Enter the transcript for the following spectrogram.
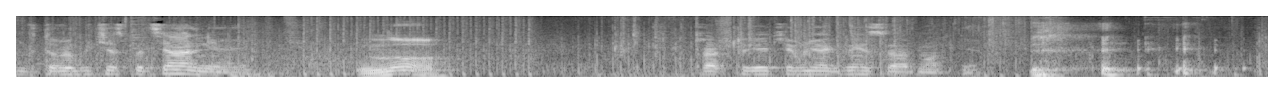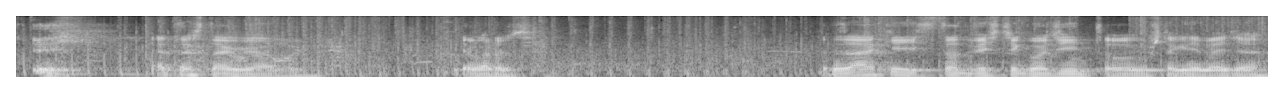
Wy to robicie specjalnie. No! Traktujecie mnie jak mięso armatnie. Ja też tak miałem. Nie martw się. Za jakieś 100-200 godzin to już tak nie będzie.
